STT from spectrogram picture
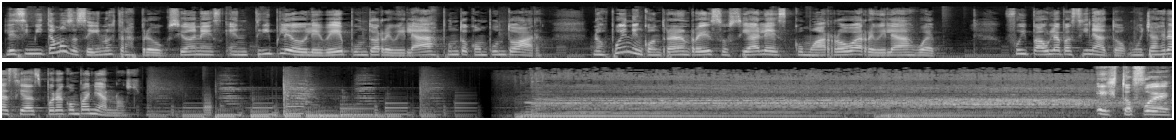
Les invitamos a seguir nuestras producciones en www.reveladas.com.ar. Nos pueden encontrar en redes sociales como arroba reveladasweb. Fui Paula Pacinato, muchas gracias por acompañarnos. Esto fue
